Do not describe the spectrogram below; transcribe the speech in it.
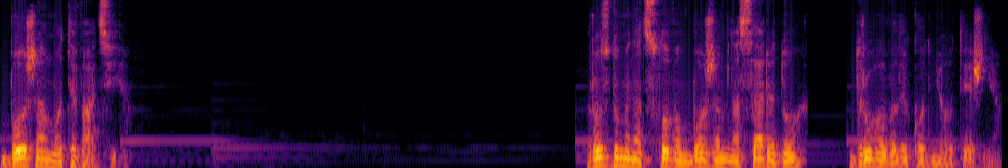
Божа мотивація. Роздуми над Словом Божим на середу другого Великоднього тижня.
